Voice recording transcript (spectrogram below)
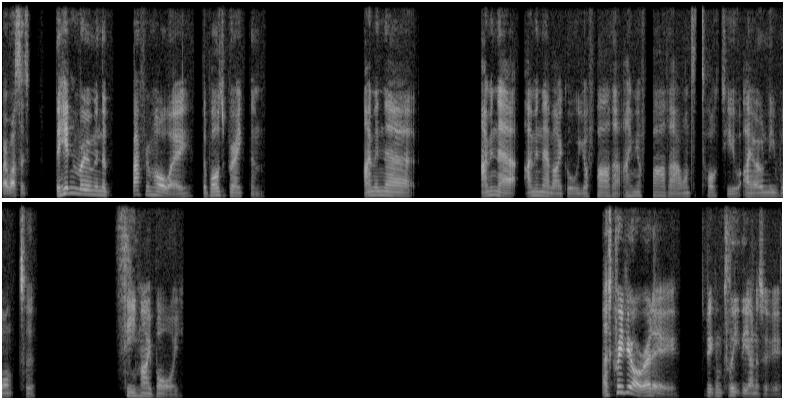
Wait, what's this? The hidden room in the bathroom hallway. The walls break them. I'm in there I'm in there. I'm in there, Michael. Your father. I'm your father. I want to talk to you. I only want to see my boy. That's creepy already, to be completely honest with you.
